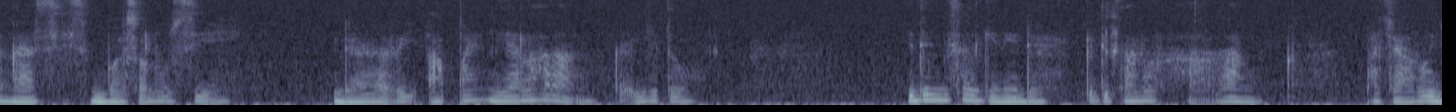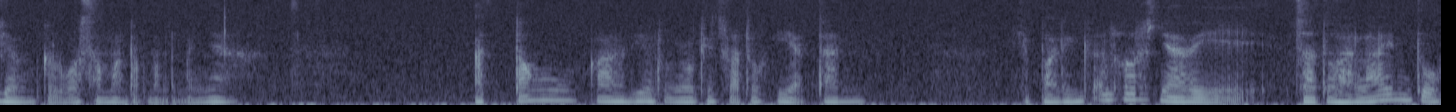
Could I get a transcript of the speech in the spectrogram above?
ngasih sebuah solusi dari apa yang dia larang kayak gitu. Jadi misal gini deh ketika lo larang pacar lo jangan keluar sama teman-temannya atau kalau dia ngikutin suatu kegiatan ya paling gak lo harus nyari satu hal lain tuh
